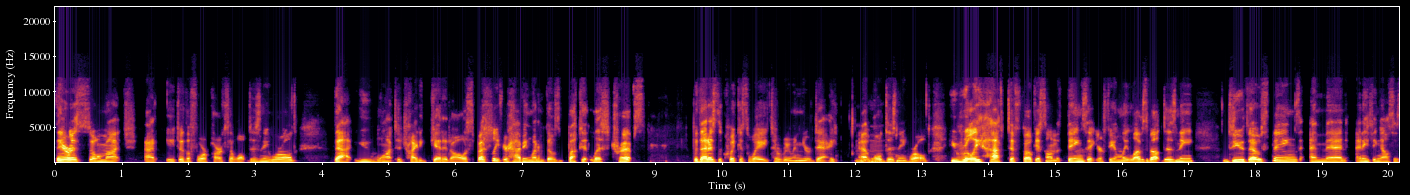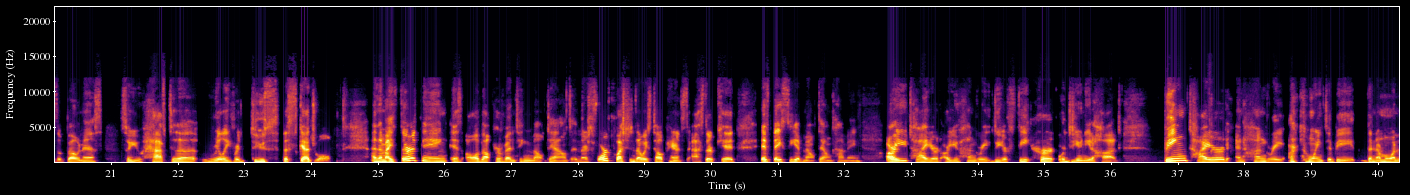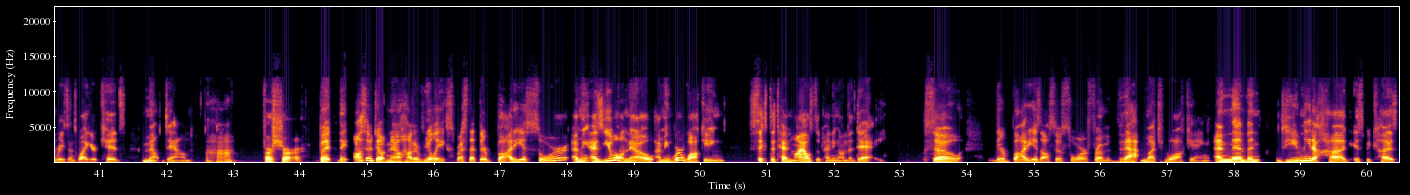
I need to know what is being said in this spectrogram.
There is so much at each of the four parks at Walt Disney World that you want to try to get it all, especially if you're having one of those bucket list trips. But that is the quickest way to ruin your day mm-hmm. at Walt Disney World. You really have to focus on the things that your family loves about Disney, do those things, and then anything else is a bonus. So you have to really reduce the schedule. And then my third thing is all about preventing meltdowns. And there's four questions I always tell parents to ask their kid if they see a meltdown coming. Are you tired? Are you hungry? Do your feet hurt or do you need a hug? Being tired and hungry are going to be the number one reasons why your kids melt down. Uh-huh. For sure. But they also don't know how to really express that their body is sore. I mean, as you all know, I mean, we're walking six to 10 miles depending on the day. So their body is also sore from that much walking. And then the do you need a hug is because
